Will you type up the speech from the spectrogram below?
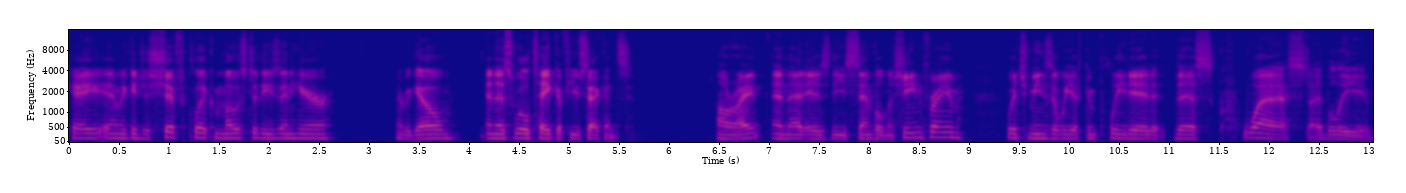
Okay, and we can just shift click most of these in here. There we go. And this will take a few seconds. All right, and that is the simple machine frame, which means that we have completed this quest, I believe.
